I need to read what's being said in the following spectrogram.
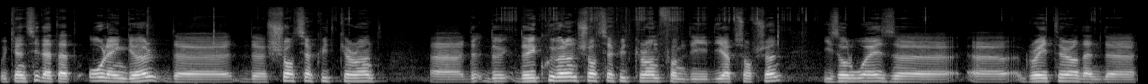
we can see that at all angle, the, the short circuit current, uh, the, the, the, equivalent short circuit current from the, the absorption is always uh, uh, greater than the,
